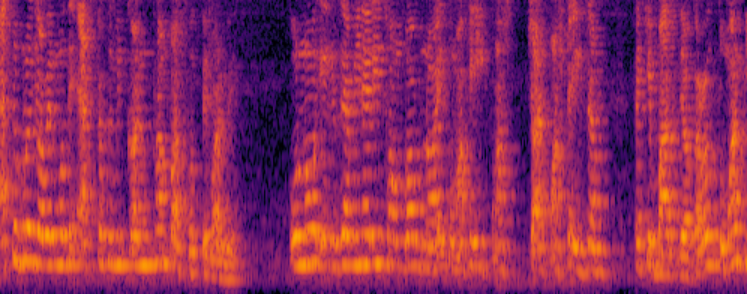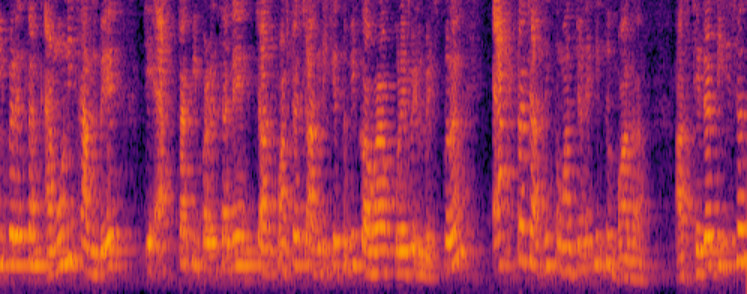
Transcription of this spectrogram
এতগুলো জবের মধ্যে একটা তুমি কনফার্ম পাস করতে পারবে। কোনো এক্সামিনারই সম্ভব নয় তোমাকে এই পাঁচ, চার, পাঁচটা এক্সাম থেকে বাদ দেওয়া। কারণ তোমার প্রিপারেশান এমনই থাকবে যে একটা প্রিপারেশানে চার, পাঁচটা চাকরিকে তুমি কভার আপ করে ফেলবে। সুতরাং একটা চাকরি তোমার জন্য কিন্তু বাধা। আর সেটার ডিসিশন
